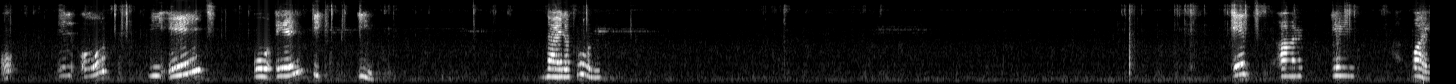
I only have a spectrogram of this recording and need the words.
O L O P H O N T E. Xylophone. X R A Y.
